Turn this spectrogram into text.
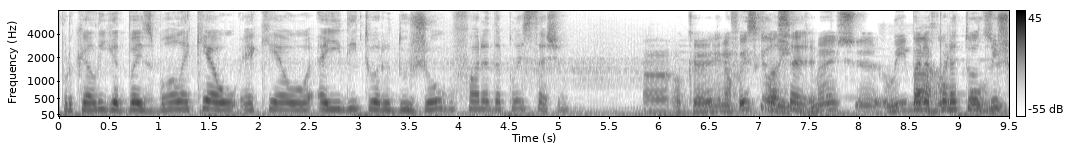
porque a Liga de Beisebol é que é, o, é, que é o, a editora do jogo fora da PlayStation. Ah, ok, não foi isso que eu Ou li, seja, mas eh, li Para, para todos ouvi. os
